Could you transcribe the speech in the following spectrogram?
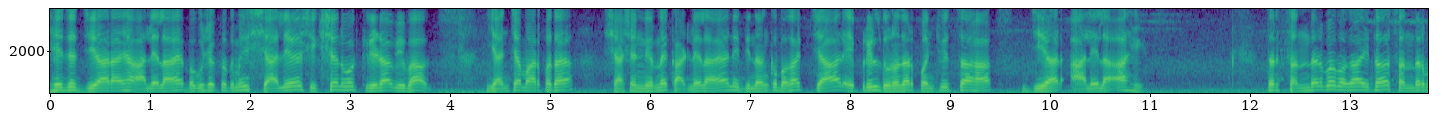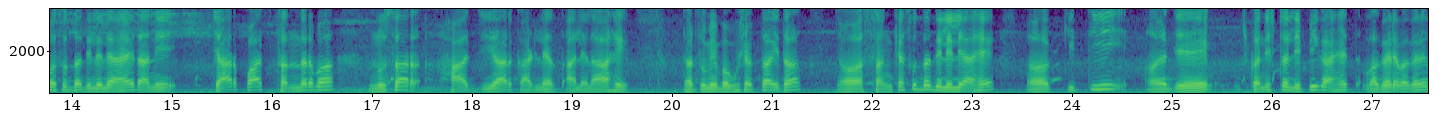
हे जे जी आर आय हा आलेला आहे बघू शकता तुम्ही शालेय शिक्षण व क्रीडा विभाग यांच्यामार्फत हा शासन निर्णय काढलेला आहे आणि दिनांक बघा चार एप्रिल दोन हजार पंचवीसचा हा जी आर आलेला आहे. तर संदर्भ बघा इथं संदर्भसुद्धा दिलेले आहेत आणि चार पाच संदर्भानुसार हा जी आर काढण्यात आलेला आहे. तर तुम्ही बघू शकता इथं संख्यासुद्धा दिलेली आहे. किती जे कनिष्ठ लिपिक आहेत वगैरे वगैरे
